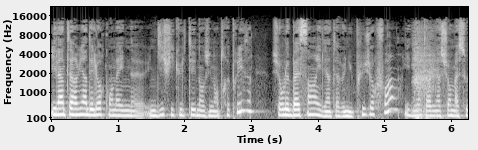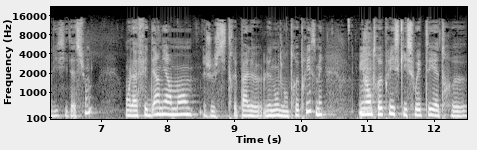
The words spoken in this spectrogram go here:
Il intervient dès lors qu'on a une, difficulté dans une entreprise. Sur le bassin, il est intervenu plusieurs fois, il intervient sur ma sollicitation. On l'a fait dernièrement, je ne citerai pas le, nom de l'entreprise, mais une entreprise qui souhaitait être euh,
